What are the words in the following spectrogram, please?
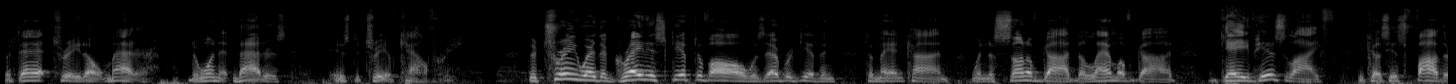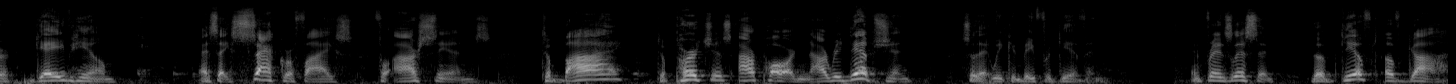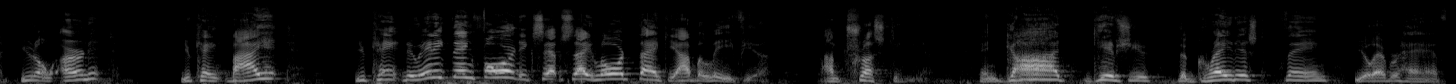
but that tree don't matter. The one that matters is the tree of Calvary. The tree where the greatest gift of all was ever given to mankind when the Son of God, the Lamb of God, gave his life because his Father gave him as a sacrifice for our sins to buy, to purchase our pardon, our redemption, so that we can be forgiven. And friends, listen, the gift of God. You don't earn it, you can't buy it, you can't do anything for it except say, Lord, thank you, I believe you, I'm trusting you. And God gives you the greatest thing you'll ever have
